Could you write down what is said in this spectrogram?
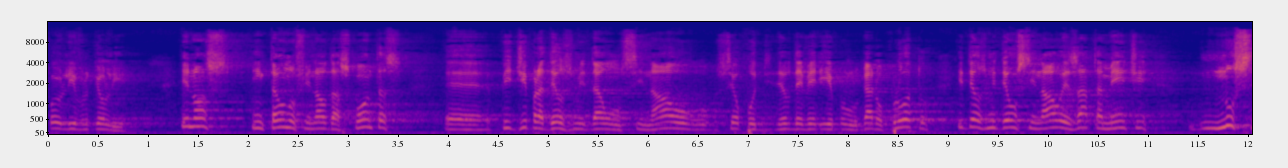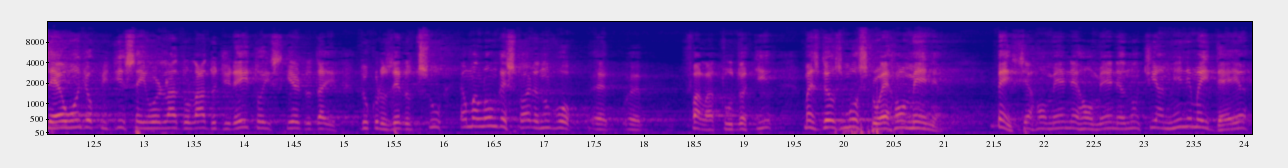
foi o livro que eu li. E nós, então, no final das contas, é, pedi para Deus me dar um sinal, se eu, podia, eu deveria ir para um lugar ou para outro, e Deus me deu um sinal exatamente no céu, onde eu pedi, Senhor, lá do lado direito ou esquerdo da, do Cruzeiro do Sul. É uma longa história, não vou é, é, falar tudo aqui, mas Deus mostrou, é Romênia. Bem, se é Romênia, é Romênia, eu não tinha a mínima ideia,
